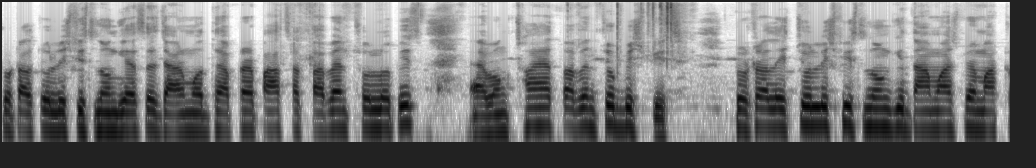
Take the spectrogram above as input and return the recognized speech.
টোটাল চল্লিশ পিস লুঙ্গি আছে, যার মধ্যে আপনার পাঁচ হাত পাবেন ষোলো পিস এবং ছয় হাত পাবেন চব্বিশ পিস টোটাল এই চল্লিশ পিস লুঙ্গির দাম আসবে মাত্র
